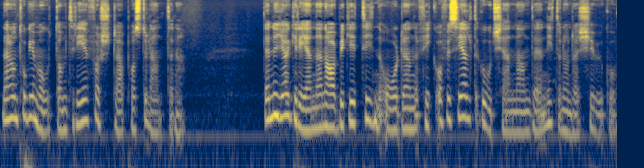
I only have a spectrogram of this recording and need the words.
när hon tog emot de tre första postulanterna. Den nya grenen av Birgittinorden fick officiellt godkännande 1920.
